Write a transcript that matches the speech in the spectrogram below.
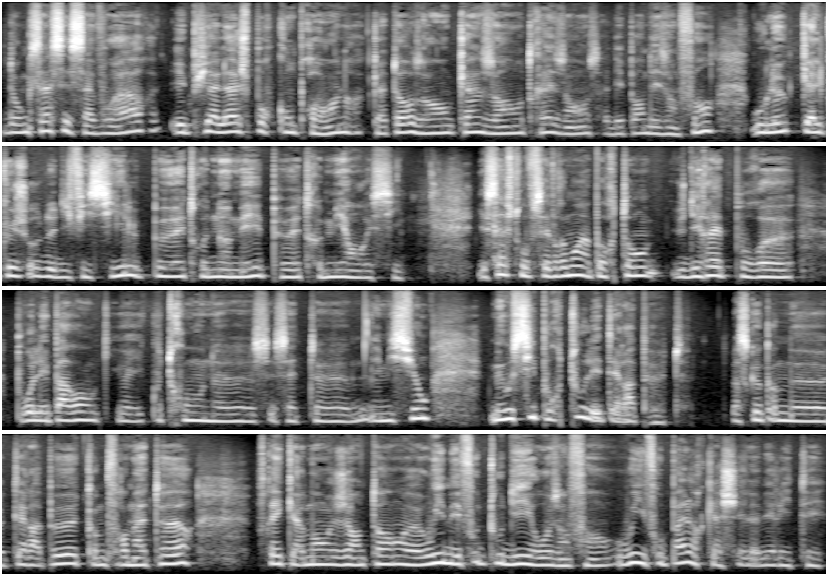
Donc ça, c'est savoir. Et puis à l'âge pour comprendre, 14 ans, 15 ans, 13 ans, ça dépend des enfants, où le quelque chose de difficile peut être nommé, peut être mis en récit. Et ça, je trouve, c'est vraiment important, je dirais, pour, euh, pour les parents qui écouteront euh, cette euh, émission, mais aussi pour tous les thérapeutes. Parce que comme thérapeute, comme formateur, fréquemment j'entends oui mais il faut tout dire aux enfants. Oui, il ne faut pas leur cacher la vérité.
